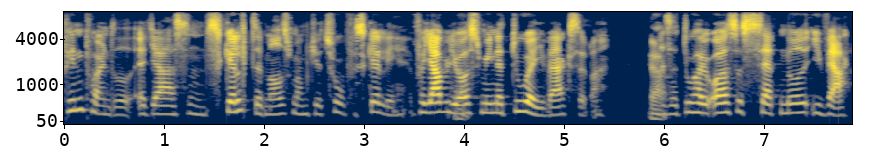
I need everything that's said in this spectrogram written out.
pinpointede, at jeg sådan skældte det med, som om de er to forskellige. For jeg vil jo Ja. også mene, at du er iværksætter. Ja. Altså, du har jo også sat noget i værk,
